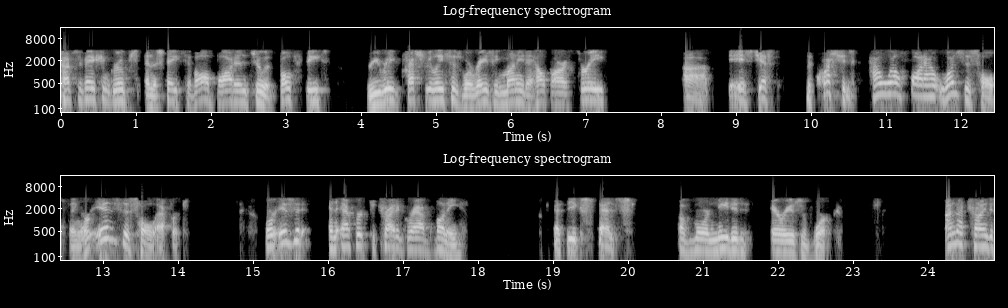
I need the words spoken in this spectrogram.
conservation groups and the states have all bought into at both feet. We read press releases. We're raising money to help R3. Uh, it's just the question is how well thought out was this whole thing, or is this whole effort? Or is it an effort to try to grab money at the expense of more needed areas of work? I'm not trying to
